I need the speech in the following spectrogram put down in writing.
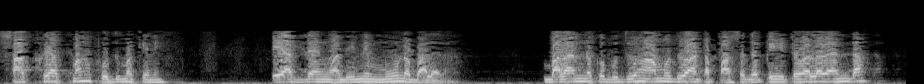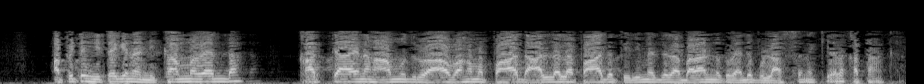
ශාක්‍රයත් මහ පුදුම කෙනෙක්. එයක් දැන් වඳින්නේ මූණ බලලා. බලන්නකො බුදුහාමුදුරන්ට පසඟ පිටවල වැන්දා. අපිට හිතගෙන නිකම්ම වැන්දා. කත්යායන හාමුදුරුව ආවහම පාද අල්ලලා පාද පිරිමැදලා බලන්නකො වැඳපු ලස්සන කියලා කතා කරා.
